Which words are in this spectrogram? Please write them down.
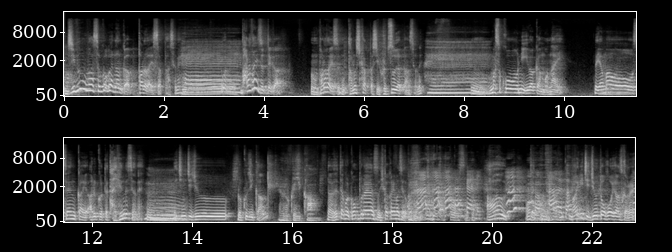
自分はそこがなんかパラダイスだったんですよね。へパラダイスっていうか、うん、パラダイスも楽しかったし普通だったんですよね。うんまあ、そこに違和感もない。で山を1000回歩くって大変ですよね。ー1日16時間だか16時間ら絶対これコンプライアンス引っかかりますよ、これ。確かに。アウアウトト。毎日銃刀法違反ですからね。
